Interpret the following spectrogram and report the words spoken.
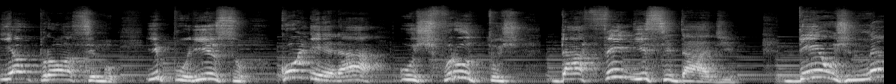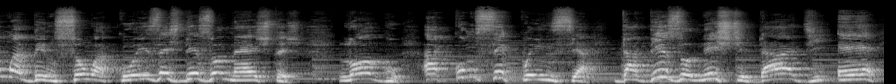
e ao próximo e por isso colherá os frutos da felicidade. Deus não abençoa coisas desonestas. Logo, a consequência da desonestidade é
